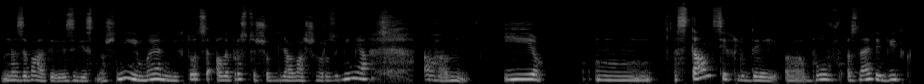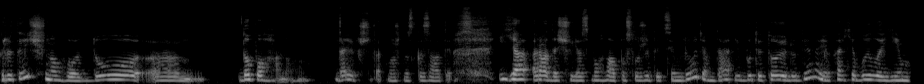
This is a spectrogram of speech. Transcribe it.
називати, звісно ж, ні імен, ні хто це, але просто щоб для вашого розуміння. І стан цих людей був, знаєте, від критичного до, ем, до поганого. Да, якщо так можна сказати, і я рада, що я змогла послужити цим людям, да, і бути тою людиною, яка явила їм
